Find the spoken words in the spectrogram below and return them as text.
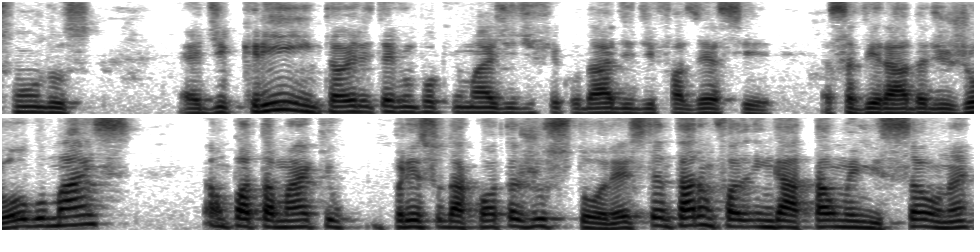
fundos é, de CRI, então ele teve um pouquinho mais de dificuldade de fazer esse, essa virada de jogo, mas é um patamar que o preço da cota ajustou, né? Eles tentaram engatar uma emissão, né?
